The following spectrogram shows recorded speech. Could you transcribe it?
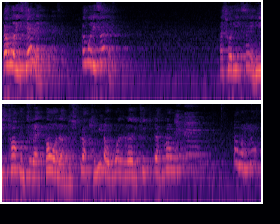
That's what he's telling you. That's what he's saying. That's what he's saying. He's talking to that thorn of destruction. You know, the one that loves to keep stuff going. That's what he's doing.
